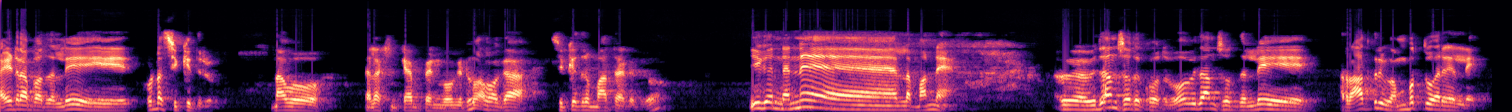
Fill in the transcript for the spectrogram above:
ಹೈದ್ರಾಬಾದಲ್ಲಿ ಕೂಡ ಸಿಕ್ಕಿದ್ರು. ನಾವು ಎಲೆಕ್ಷನ್ ಕ್ಯಾಂಪೇನ್ಗೆ ಹೋಗಿದ್ರು ಅವಾಗ ಸಿಕ್ಕಿದ್ರು ಮಾತಾಡಿದ್ರು. ಈಗ ನೆನ್ನೆ ಎಲ್ಲ ಮೊನ್ನೆ ವಿಧಾನಸೌಧಕ್ಕೆ ಹೋದ್ರು ವಿಧಾನಸೌಧದಲ್ಲಿ ರಾತ್ರಿ ಒಂಬತ್ತುವರೆಯಲ್ಲಿ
